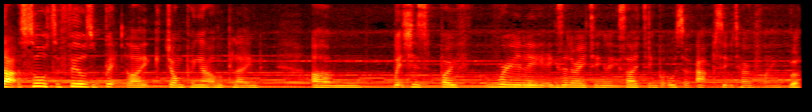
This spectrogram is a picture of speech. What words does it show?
that sort of feels a bit like jumping out of a plane. Um, which is both really exhilarating and exciting, but also absolutely terrifying. The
